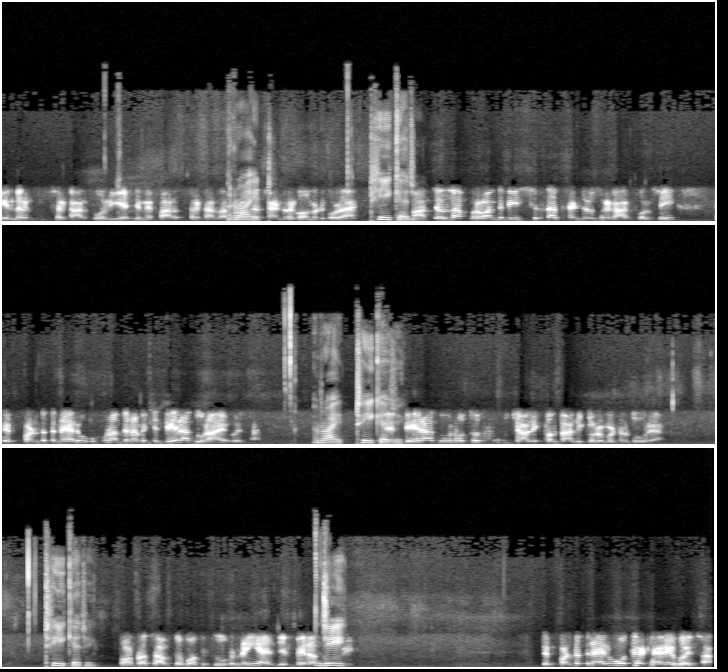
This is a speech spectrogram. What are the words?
ਕੇਂਦਰ ਸਰਕਾਰ ਕੋਲ ਹੀ ਹੈ ਜਿਵੇਂ ਭਾਰਤ ਸਰਕਾਰ ਦਾ ਪ੍ਰਬੰਧ. ਸੈਂਟਰ ਗਵਰਨਮੈਂਟ ਕੋਲ ਹੈ ਠੀਕ ਹੈ ਜੀ। ਹਿਮਾਚਲ ਦਾ ਪ੍ਰਬੰਧ ਵੀ ਸਿੱਧਾ ਸੈਂਟਰ ਸਰਕਾਰ ਕੋਲ ਸੀ ਤੇ ਪੰਡਿਤ ਨਹਿਰੂ ਉਹਨਾਂ ਦਿਨਾਂ ਵਿੱਚ ਦੇਹਰਾਦੂਨ ਆਏ ਹੋਏ ਸਨ। ਰਾਈਟ ਠੀਕ ਹੈ ਤੇ ਜੀ। ਦੇਹਰਾਦੂਨ ਉੱਥੋਂ 40 45 ਕਿਲੋਮੀਟਰ ਦੂਰ ਹੈ ਠੀਕ ਹੈ ਜੀ। ਪੌਂਟਾ ਸਾਹਿਬ ਤੋਂ ਬਹੁਤ ਦੂਰ ਨਹੀਂ ਹੈ ਜੀ ਦੇਹਰਾਦੂਨ। ਤੇ ਪੰਡਿਤ ਨਹਿਰੂ ਉੱਥੇ ਠਹਿਰੇ ਹੋਏ ਸਨ।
